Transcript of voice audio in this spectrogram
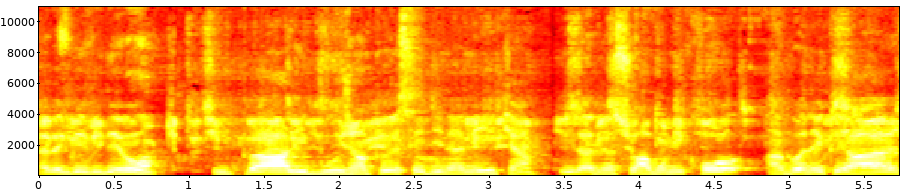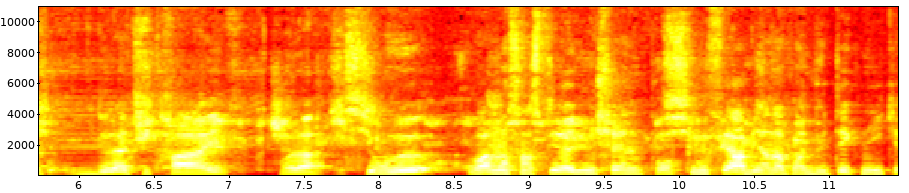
avec des vidéos. Il parle, il bouge un peu, c'est dynamique. Il a bien sûr un bon micro, un bon éclairage, de la titraille, voilà, si on veut vraiment s'inspirer d'une chaîne pour tout faire bien d'un point de vue technique,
